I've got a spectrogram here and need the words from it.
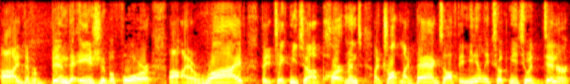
Uh, I'd never been to Asia before. Uh, I arrived. They take me to an apartment. I drop my bags off. They immediately took me to a dinner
